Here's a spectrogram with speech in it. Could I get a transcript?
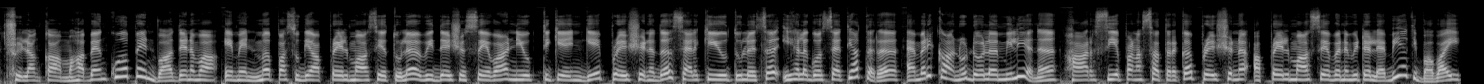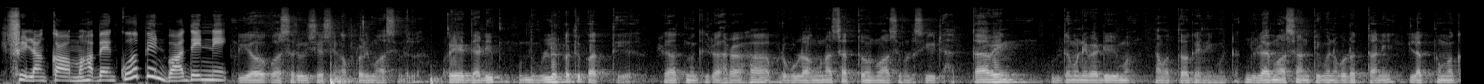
ශ්‍රී ලංකා මහබැංකුව පෙන්වා දෙනවා. එමෙන්ම පසුගේ අප්‍රේල් මාසය තුළ විදේශ සේවා නියුක්තිකයන්ගේ ප්‍රේෂණද සැලකිය යුතු ලෙස ඉහළ ගොස් ඇති අතර ඇමරිකානු ඩොල මිලියන හාරසිය පනස් සතරක ප්‍රේෂණ අප්‍රේල් මාසය වන විට ලැබී ඇති බවයි ශ්‍රී ලංකා මහබැංකුව පෙන්වා දෙන්නේ. ක්‍රියාව වසර විශේෂයෙන් අප්‍රේල් මාසෙ ඉඳලා අපේ දැඩි මුල්ල ප්‍රතිපත්තිය ක්‍රියාත්මක කර හරහා අපට පුළුවන් වුණා සැප්තැම්බර් මාසෙ වල 70%න් උද්දමනය වැඩි වීම නවත්වා ගැනීමට ජුලයි මාසය අන්තිම වෙනකොට තනි ඉලක්කමක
